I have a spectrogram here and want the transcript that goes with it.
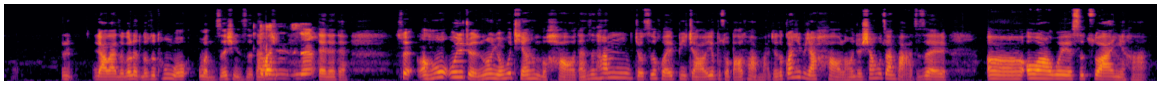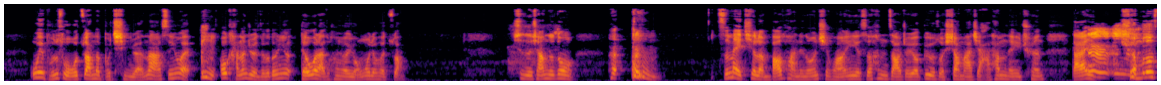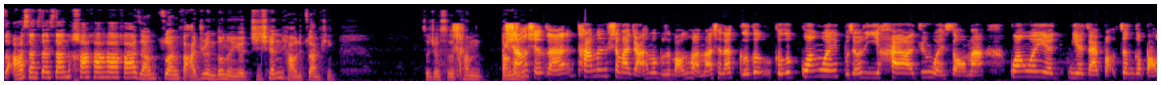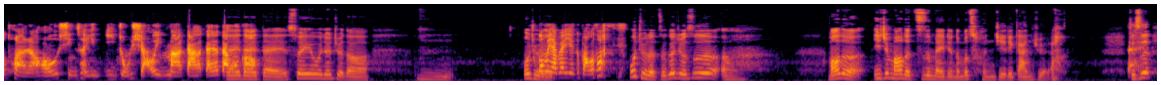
嗯了解这个人都是通过文字形式，但是，对对对，所以然后我就觉得那种用户体验很不好，但是他们就是会比较，也不说抱团嘛，就是关系比较好，然后就相互转发之类的。嗯，偶尔我也是转一下，我也不是说我转的不情愿啦，是因为 我看到觉得这个东西对我来说很有用，我就会转。其实像这种 自媒体能抱团的那种情况也是很早就有，比如说小马甲他们那一圈，大家全部都是二三三三，哈哈哈哈，这样转发居然都能有几千条的转评，这就是他们当像现在他们小马甲他们不是抱团吗？现在各个各个官微不就是以海尔君为首吗？官微也也在抱整个抱团，然后形成一一种效应嘛，大大家打对广告。对对，所以我就觉得，嗯，我觉得我们要不要也个抱个团？我觉得这个就是呃，没得已经没得姊妹的那么纯洁的感觉了，就是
